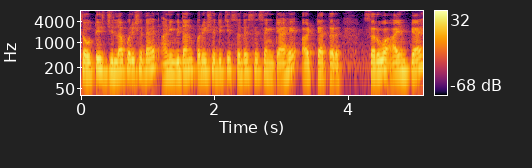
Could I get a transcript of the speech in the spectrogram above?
चौतीस जिल्हा परिषद आहेत आणि विधान परिषदेची सदस्य संख्या आहे अठ्ठ्याहत्तर. सर्व आय एम पी आय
